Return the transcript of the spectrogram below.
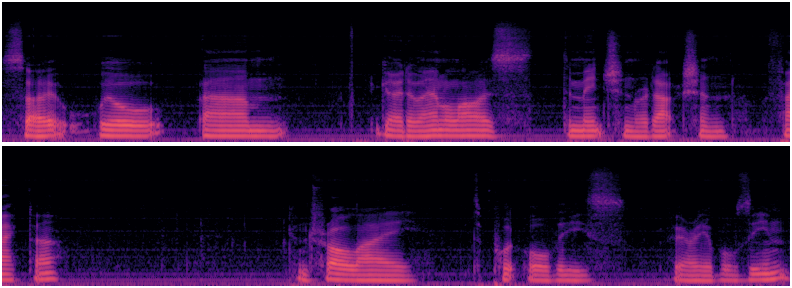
So we'll um, go to analyze dimension reduction factor Control A to put all these variables in.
